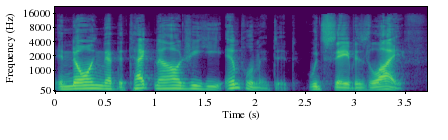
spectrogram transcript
in knowing that the technology he implemented would save his life.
